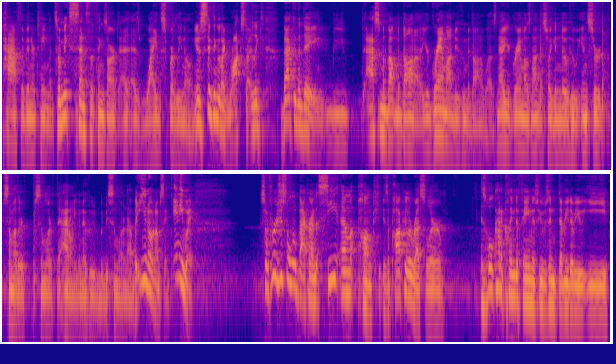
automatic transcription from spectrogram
path of entertainment. So it makes sense that things aren't as, as widespreadly known. You know, same thing with like rock star. Like back in the day, you ask someone about Madonna, your grandma knew who Madonna was. Now your grandma's not necessarily going to know who insert some other similar thing. I don't even know who would be similar now, but you know what I'm saying. Anyway, so for just a little background, CM Punk is a popular wrestler. His whole kind of claim to fame is he was in WWE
